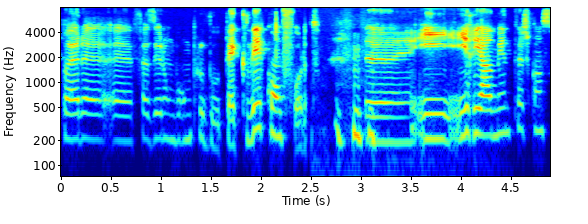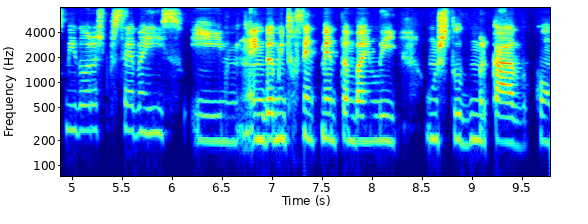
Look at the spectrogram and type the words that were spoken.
para uh, fazer um bom produto, é que dê conforto. uh, e, e, realmente as consumidoras percebem isso. E ainda muito recentemente também li um estudo de mercado com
